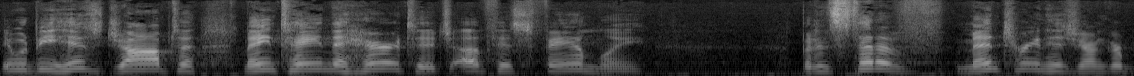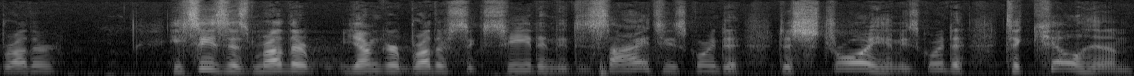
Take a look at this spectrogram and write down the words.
It would be his job to maintain the heritage of his family. But instead of mentoring his younger brother, he sees his mother, younger brother succeed and he decides he's going to destroy him. He's going to, to kill him.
